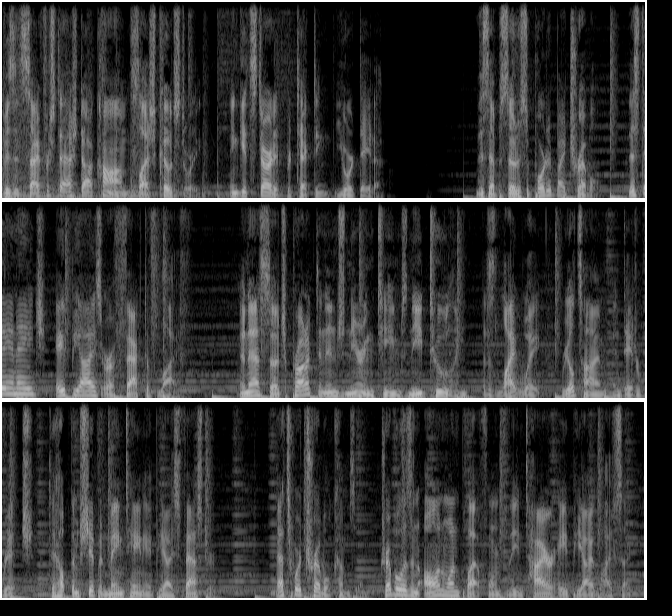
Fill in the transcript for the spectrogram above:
Visit cipherstash.com slash codestory and get started protecting your data. This episode is supported by Treblle. This day and age, APIs are a fact of life. And as such, product and engineering teams need tooling that is lightweight, real time, and data rich to help them ship and maintain APIs faster. That's where Treblle comes in. Treblle is an all in one platform for the entire API lifecycle.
